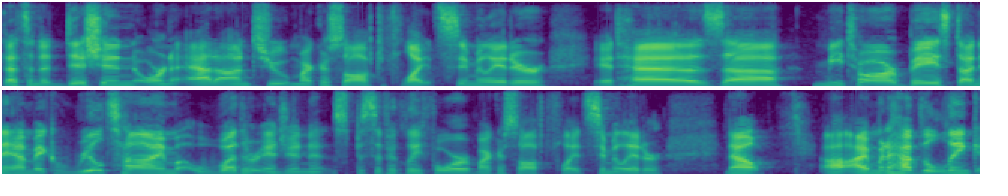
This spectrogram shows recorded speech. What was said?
That's an addition or an add-on to Microsoft Flight Simulator. It has uh, METAR-based dynamic real-time weather engine specifically for Microsoft Flight Simulator. Now, uh, I'm going to have the link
